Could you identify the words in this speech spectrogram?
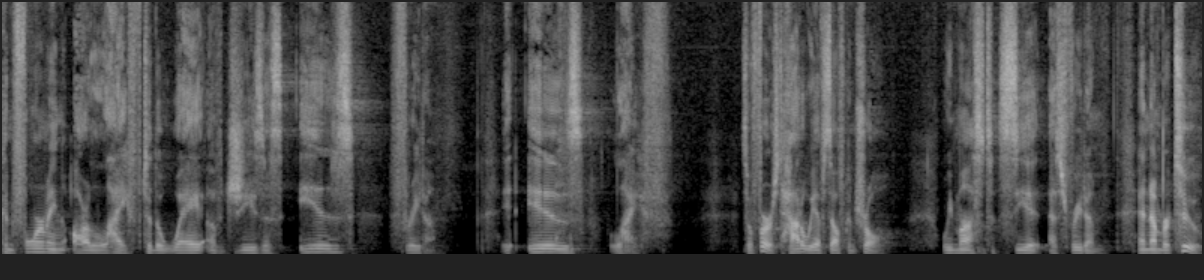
conforming our life to the way of Jesus is freedom. It is life. So, first, how do we have self control? We must see it as freedom. And number two,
